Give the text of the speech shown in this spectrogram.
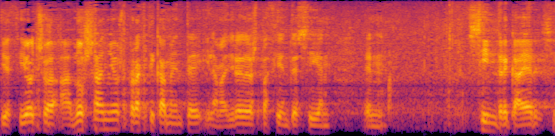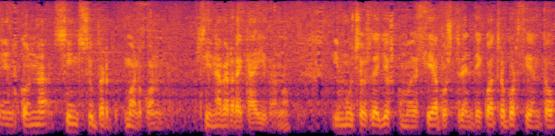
18 a 2 años prácticamente y la mayoría de los pacientes siguen sin recaer, sin, sin haber recaído. ¿no? Y muchos de ellos, como decía, pues 34%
